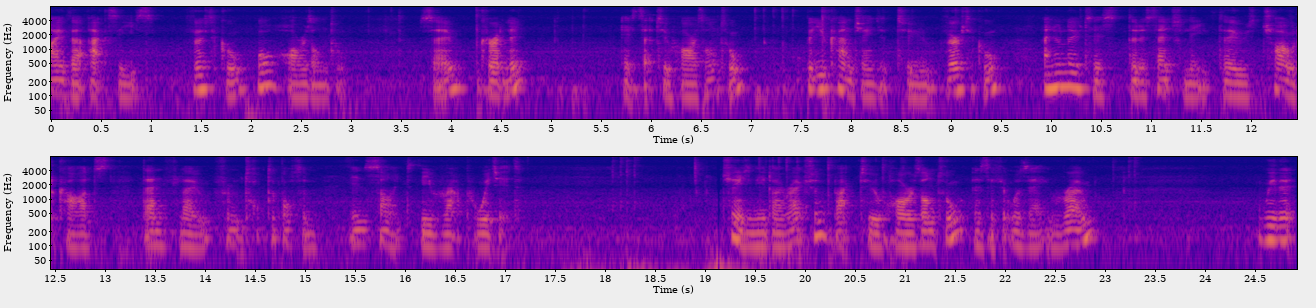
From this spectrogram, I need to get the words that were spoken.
either axes vertical or horizontal. So currently it's set to horizontal, but you can change it to vertical and you'll notice that essentially those child cards then flow from top to bottom inside the wrap widget. Changing the direction back to horizontal as if it was a row we then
